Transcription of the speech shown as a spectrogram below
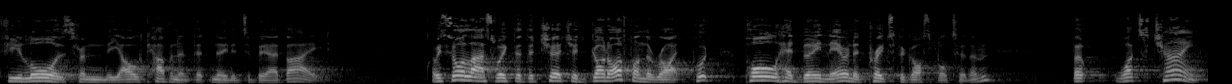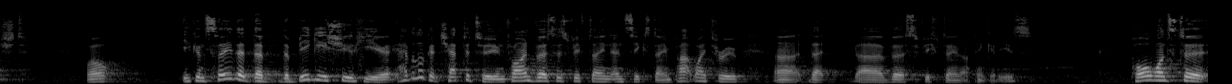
Few laws from the Old Covenant that needed to be obeyed. We saw last week that the church had got off on the right foot. Paul had been there and had preached the gospel to them. But what's changed? Well, you can see that the, the big issue here, have a look at chapter 2 and find verses 15 and 16, partway through uh, that uh, verse 15, I think it is. Paul wants to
